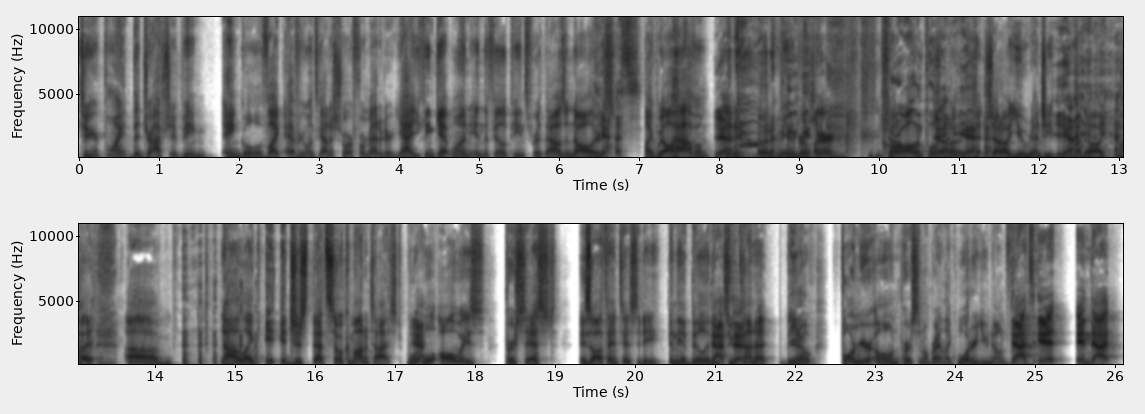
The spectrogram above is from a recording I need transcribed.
to your point, the drop shipping angle of like everyone's got a short form editor. Yeah, you can get one in the Philippines for a thousand dollars. Yes. Like we all have them. Yeah. You know what I mean? Yeah, sure. Shout We're all employed. Shout out, Yeah. shout out you, Renji. Yeah. my dog. But um, no, like it, it just that's so commoditized. What Yeah. will always persist is authenticity and the ability That's to kind of you Yeah. know form your own personal brand. Like, what are you known for? That's it. And that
